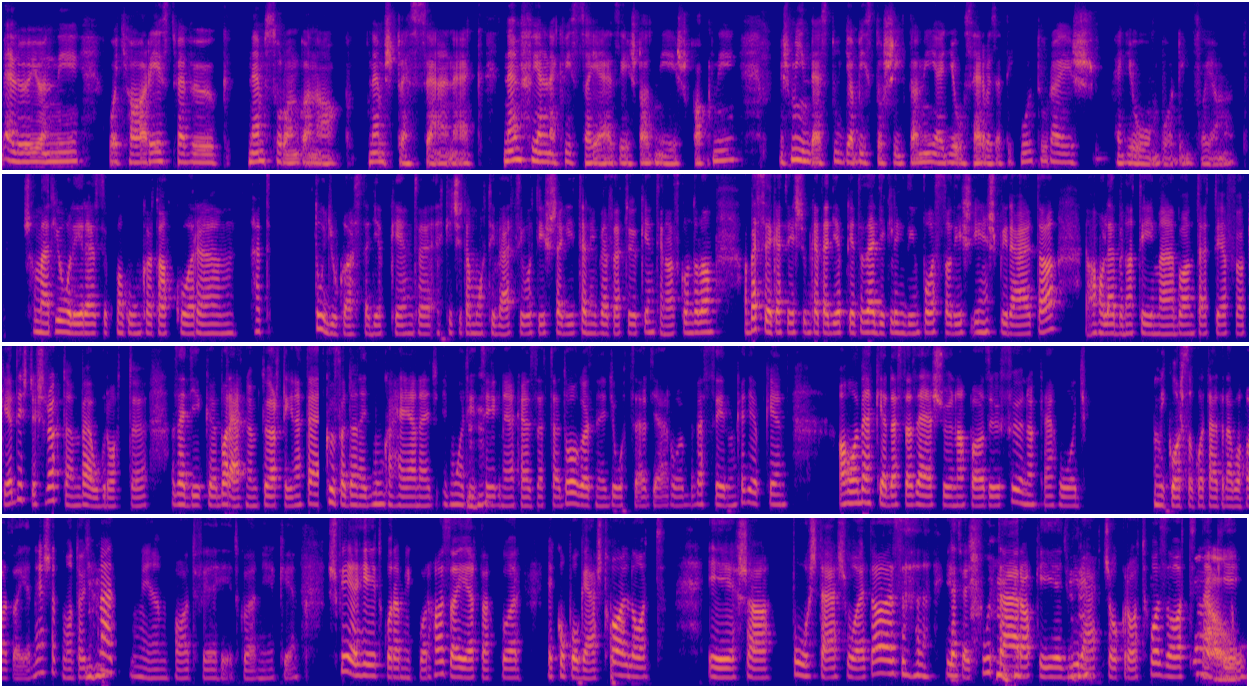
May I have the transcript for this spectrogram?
előjönni, hogyha a résztvevők nem szoronganak, nem stresszelnek, nem félnek visszajelzést adni és kapni, és mindezt tudja biztosítani egy jó szervezeti kultúra és egy jó onboarding folyamat. És ha már jól érezzük magunkat, akkor hát tudjuk azt egyébként egy kicsit a motivációt is segíteni vezetőként, én azt gondolom. A beszélgetésünket egyébként az egyik LinkedIn posztod is inspirálta, ahol ebben a témában tettél fel a kérdést, és rögtön beugrott az egyik barátnőm története. Külföldön egy munkahelyen, egy, egy multicégnél kezdett el dolgozni, egy gyógyszergyárról beszélünk egyébként, ahol megkérdezte az első nap az ő főnöke, hogy mikor szokott általában hazaérni, és hát mondta, hogy uh-huh. hát milyen hat, fél hét környékén. És fél hétkor, amikor hazaért, akkor egy kopogást hallott, és a postás volt az, illetve egy futár, aki egy mhm. virágcsokrot hozott wow. neki,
